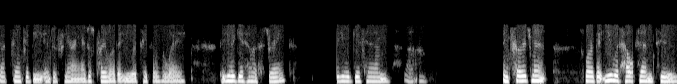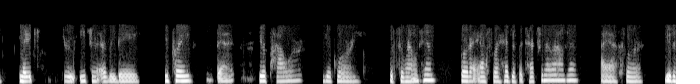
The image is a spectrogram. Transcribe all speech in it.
that seem to be interfering. I just pray, Lord, that you would take those away, that you would give him a strength, that you would give him uh, encouragement, Lord, that you would help him to make through each and every day. We pray that your power, your glory would surround him. Lord, I ask for a hedge of protection around him. I ask for you to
